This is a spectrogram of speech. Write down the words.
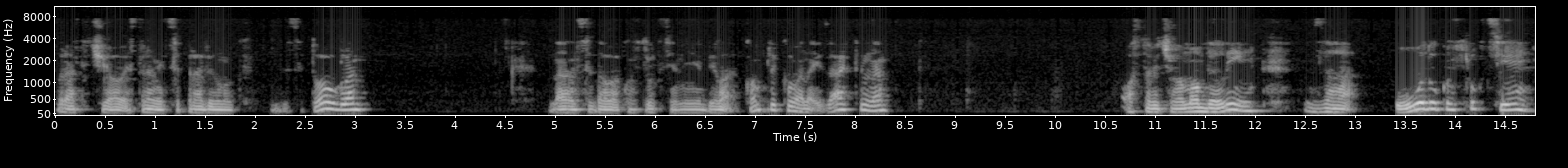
Vratit ću ove stranice pravilnog desetougla. Nadam se da ova konstrukcija nije bila komplikovana i zahtjevna. Ostavit ću vam ovdje link za uvod u konstrukcije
